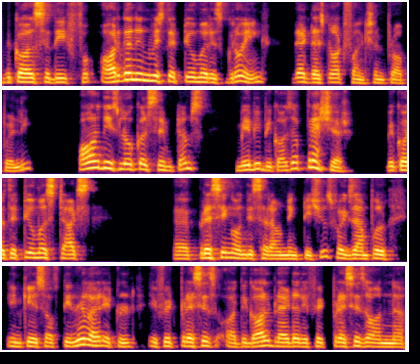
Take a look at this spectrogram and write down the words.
because the organ in which the tumor is growing, that does not function properly. Or these local symptoms may be because of pressure, because the tumor starts uh, pressing on the surrounding tissues. For example, in case of the liver, it will, if it presses, or the gallbladder, if it presses on uh,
